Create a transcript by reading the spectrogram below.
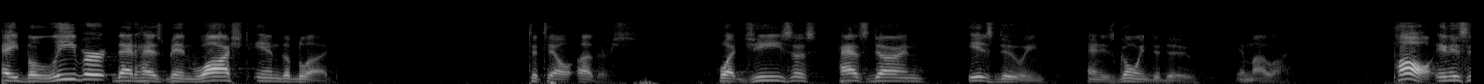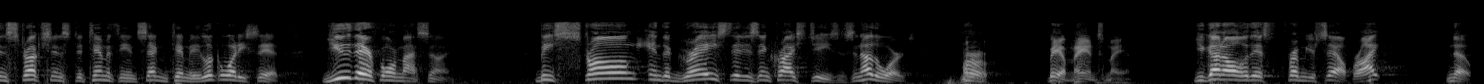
a believer that has been washed in the blood, to tell others what Jesus has done, is doing, and is going to do in my life. Paul, in his instructions to Timothy in 2 Timothy, look at what he said. You therefore, my son, be strong in the grace that is in Christ Jesus. In other words, be a man's man. You got all of this from yourself, right? No.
